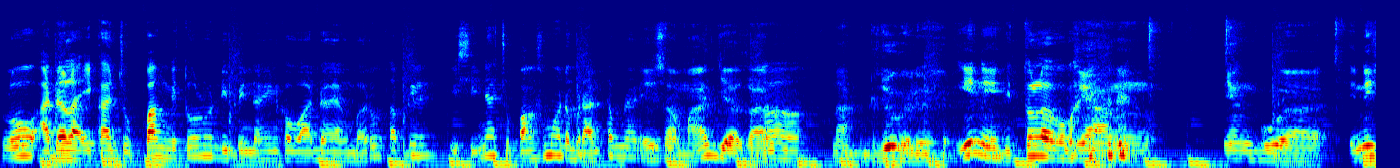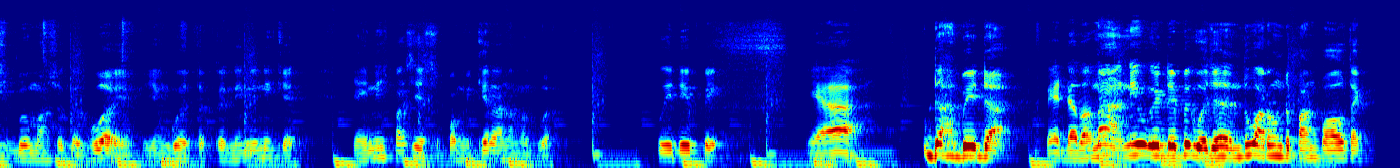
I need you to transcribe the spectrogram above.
lu adalah ikan cupang gitu lu dipindahin ke wadah yang baru tapi isinya cupang semua udah berantem Eh dari situ sama aja kan. Ah. Nah, bener juga lu. ini gitulah pokoknya yang yang gua ini sebelum masuk ke gua ya, yang gua tekenin ini kayak yang ini pasti sepemikiran sama gua. WDP. ya Udah beda. beda banget Nah, ini WDP gua jalan itu warung depan Poltek.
